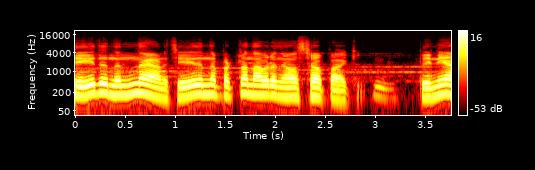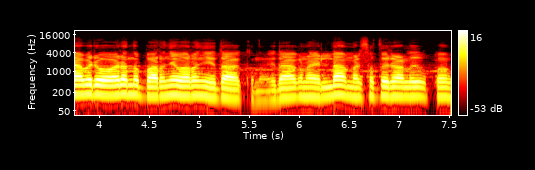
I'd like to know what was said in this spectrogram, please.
ചെയ്ത് നിന്നാണ് ചെയ്ത് നിന്ന് പെട്ടെന്ന് അവർ നോ സ്റ്റോപ്പാക്കി. പിന്നെ അവർ ഓരോന്ന് പറഞ്ഞ് പറഞ്ഞ് ഇതാക്കുന്നു. ഇതാക്കണ എല്ലാ മത്സ്യത്തൊഴിലാളികളും ഇപ്പം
